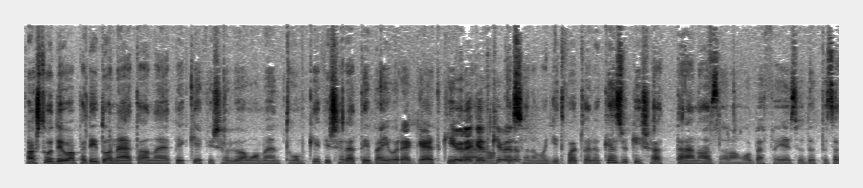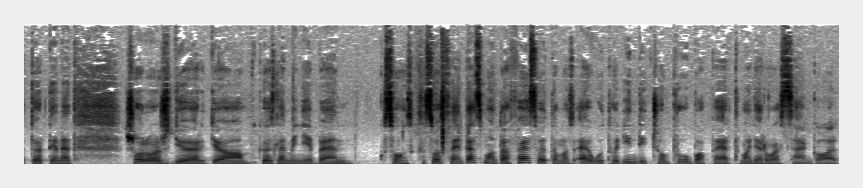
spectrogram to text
A stúdióban pedig Donát Anna EP képviselő a Momentum képviseletében. Jó reggelt kívánok! Jó reggelt kívánok. Köszönöm, hogy itt volt velünk. Kezdjük is hát talán azzal, ahol befejeződött ez a történet. Soros György a közleményében szó, szó szerint ezt mondta, felszólítom az EU-t, hogy indítson próbapert Magyarországgal.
